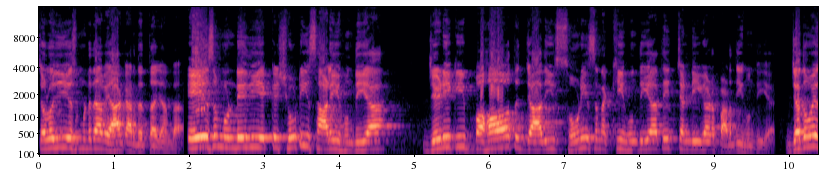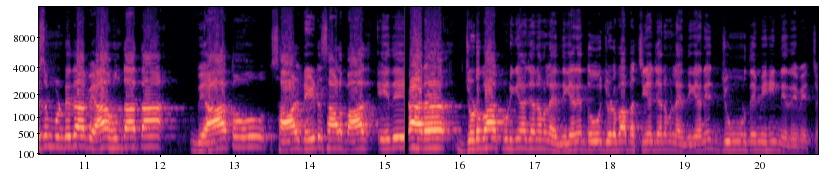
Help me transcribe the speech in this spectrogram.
ਚਲੋ ਜੀ, ਇਸ ਮੁੰਡੇ ਦਾ ਵਿਆਹ ਕਰ ਦਿੱਤਾ ਜਾਂਦਾ। ਇਸ ਮੁੰਡੇ ਦੀ ਇੱਕ ਛੋਟੀ ਸਾਲੀ ਹੁੰਦੀ ਆ, ਜਿਹੜੀ ਕਿ ਬਹੁਤ ਜਿਆਦੀ ਸੋਹਣੀ ਸੁਨੱਖੀ ਹੁੰਦੀ ਆ ਤੇ ਚੰਡੀਗੜ੍ਹ ਪੜ੍ਹਦੀ ਹੁੰਦੀ ਆ। ਜਦੋਂ ਇਸ ਮੁੰਡੇ ਦਾ ਵਿਆਹ ਹੁੰਦਾ ਤਾਂ ਵਿਆਹ ਤੋਂ ਸਾਲ, ਡੇਢ ਸਾਲ ਬਾਅਦ ਇਹਦੇ ਘਰ ਜੁੜਵਾ ਕੁੜੀਆਂ ਜਨਮ ਲੈਂਦੀਆਂ ਨੇ, ਦੋ ਜੁੜਵਾ ਬੱਚੀਆਂ ਜਨਮ ਲੈਂਦੀਆਂ ਨੇ ਜੂਨ ਦੇ ਮਹੀਨੇ ਦੇ ਵਿੱਚ।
